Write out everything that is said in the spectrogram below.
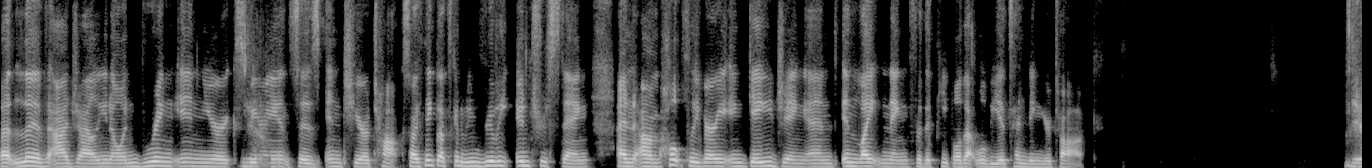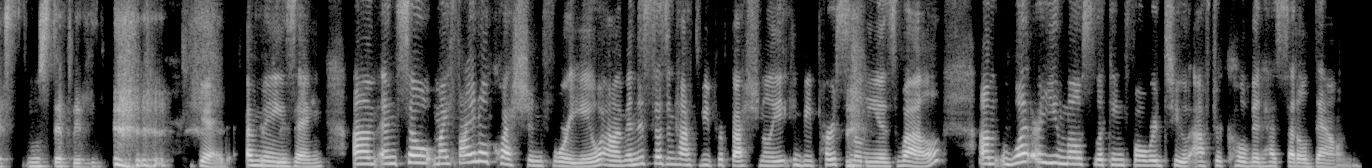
that live Agile, you know, and bring in your experiences yeah. into your talk. So I think that's going to be really interesting and um, hopefully very engaging and enlightening for the people that will be attending your talk. Yes, most definitely. Good, amazing. Um, and so my final question for you, um, and this doesn't have to be professionally, it can be personally as well. Um, what are you most looking forward to after COVID has settled down?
